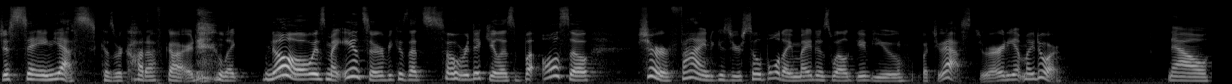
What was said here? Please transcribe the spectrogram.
just saying yes because we're caught off guard. like, no is my answer because that's so ridiculous, but also, sure, fine, because you're so bold, I might as well give you what you asked. You're already at my door. Now,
